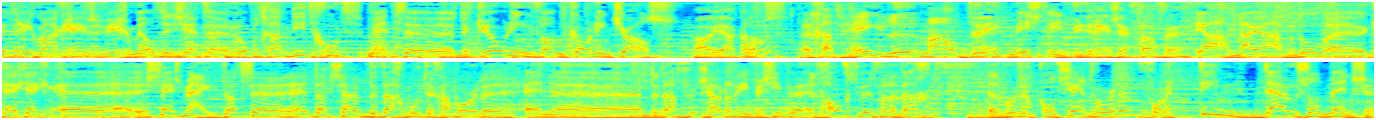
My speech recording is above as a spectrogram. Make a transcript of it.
Limmerikmaker, heeft zich weer gemeld. Die zegt, eh, Rob, het gaat niet goed met eh, de kroning van koning Charles. Oh ja, klopt. Het gaat helemaal de Nee. mist in. Iedereen zegt af, hè? Ja, nou ja, ik bedoel, eh, kijk, kijk eh 6 mei, dat, hè, dat zou de dag moeten gaan worden. En de dag zou dan in principe, het hoogtepunt van de dag... dat moet een concert worden voor 10.000 mensen.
